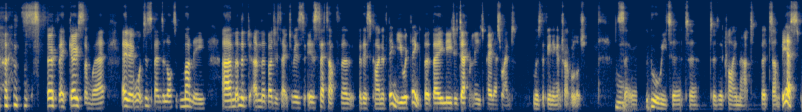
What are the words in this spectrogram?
so if they go somewhere, they don't want to spend a lot of money. Um, and the and the budget sector is is set up for for this kind of thing. You would think, but they needed definitely to pay less rent. Was the feeling at Travelodge. Yeah. So who are we to, to, to decline that? But, um, but yes,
